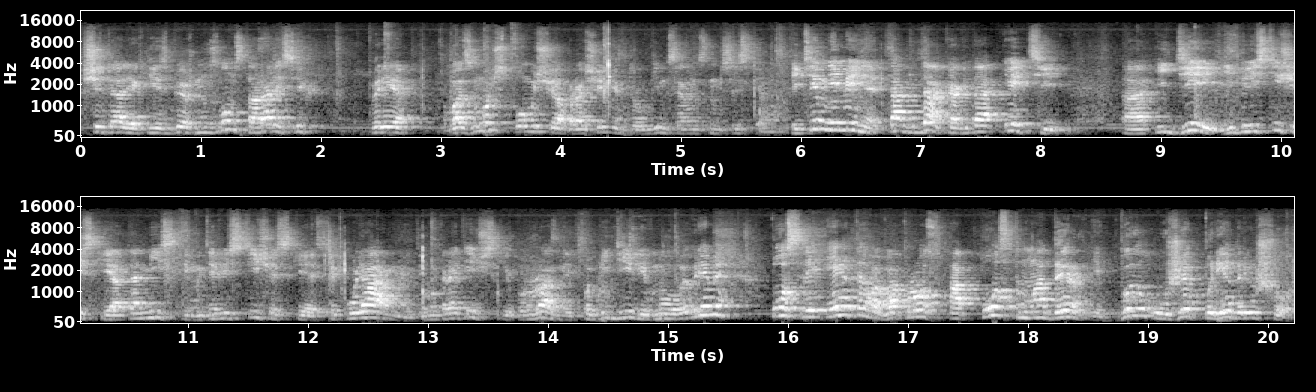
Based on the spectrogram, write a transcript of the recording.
считали их неизбежным злом, старались их превозмочь с помощью обращения к другим ценностным системам. И тем не менее, тогда, когда эти э, идеи нигилистические, атомистские, материалистические, секулярные, демократические, буржуазные победили в новое время, после этого вопрос о постмодерне был уже предрешен.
